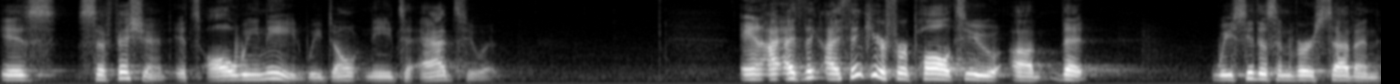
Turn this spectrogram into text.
is sufficient. It's all we need. We don't need to add to it. And I, I think, I think here for Paul, too, uh, that we see this in verse 7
